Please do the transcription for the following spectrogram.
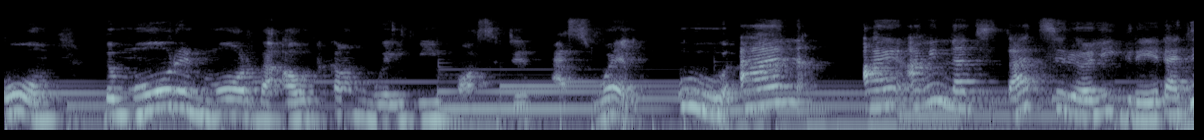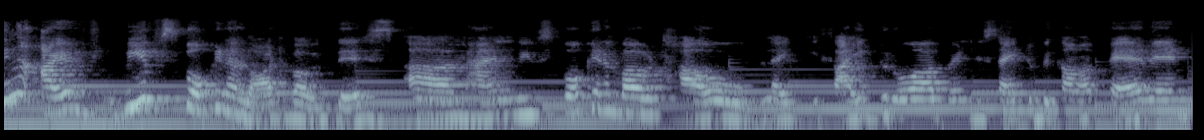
home, the more and more the outcome will be positive as well. Ooh, and I, I mean that's that's really great. I think I've we've spoken a lot about this, um, and we've spoken about how like if I grow up and decide to become a parent,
